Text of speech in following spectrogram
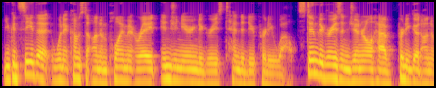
you could see that when it comes to unemployment rate, engineering degrees tend to do pretty well. STEM degrees in general have pretty good unemployment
